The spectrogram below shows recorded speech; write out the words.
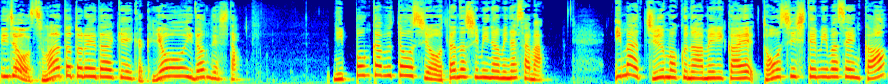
以上、スマートトレーダー計画、用意ドンでした。日本株投資をお楽しみの皆様。今注目のアメリカへ投資してみませんか？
